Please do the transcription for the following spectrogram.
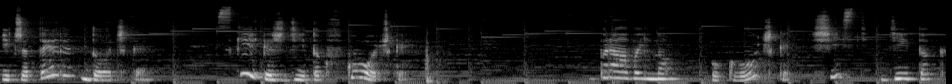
і чотири дочки. Скільки ж діток в квочки? Правильно, у квочки шість діток.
